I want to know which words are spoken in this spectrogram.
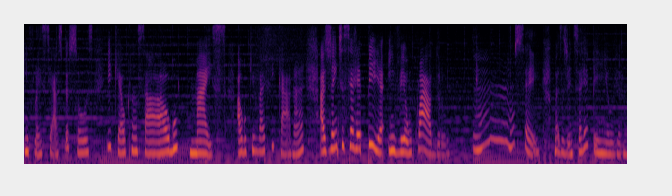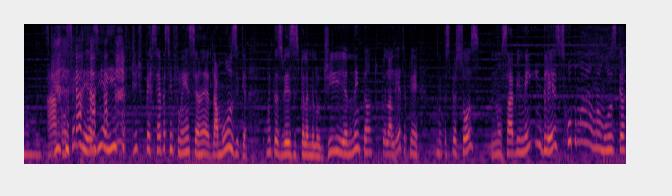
influenciar as pessoas e quer alcançar algo mais, algo que vai ficar, né? A gente se arrepia em ver um quadro? Hum, não sei, mas a gente se arrepia em ouvir uma música. Ah, com certeza. E aí a gente percebe essa influência né, da música muitas vezes pela melodia, nem tanto pela letra, porque muitas pessoas não sabem nem inglês, escutam uma, uma música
